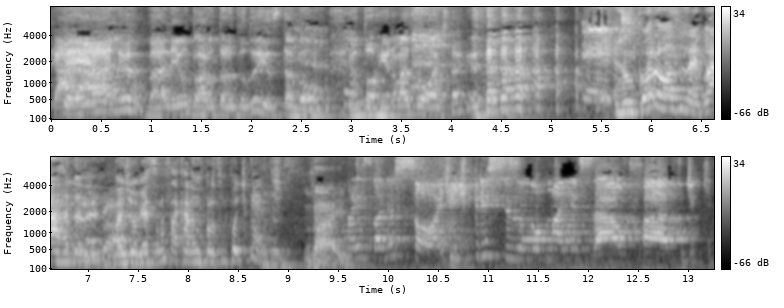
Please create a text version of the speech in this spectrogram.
Caralho, valeu, tô anotando tudo isso, tá bom? Eu tô rindo, mas o ódio tá aqui. É rancoroso, né? Guarda, né? Guarda. Vai jogar essa sacada no próximo podcast. Vai. Mas olha só, a gente precisa normalizar o fato de que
